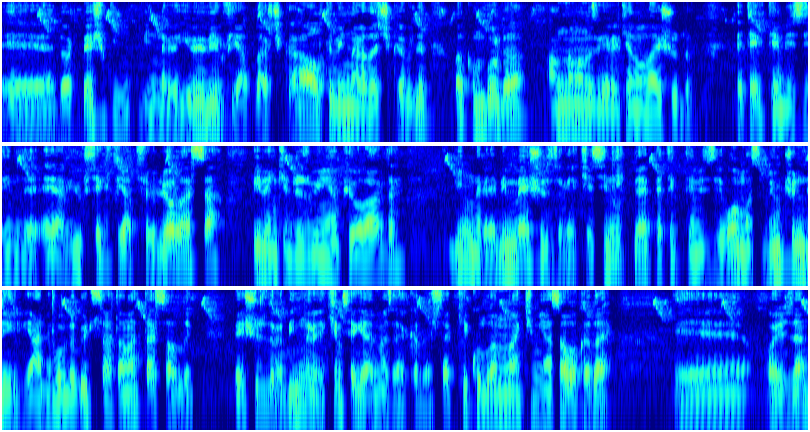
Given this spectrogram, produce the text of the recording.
e, 4-5 bin, bin lira gibi bir fiyatlar çıkar. 6 bin lira da çıkabilir. Bakın burada anlamanız gereken olay şudur. Petek temizliğinde eğer yüksek fiyat söylüyorlarsa bilin ki düzgün yapıyorlardır. 1000 liraya 1500 liraya kesinlikle petek temizliği olması mümkün değil. Yani burada 3 saat anahtar sallayıp 500 lira 1000 liraya kimse gelmez arkadaşlar ki kullanılan kimyasal o kadar. Ee, o yüzden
